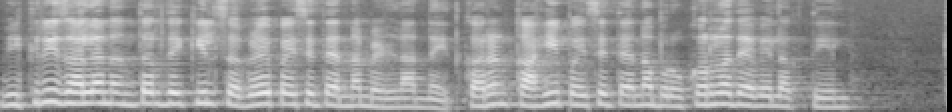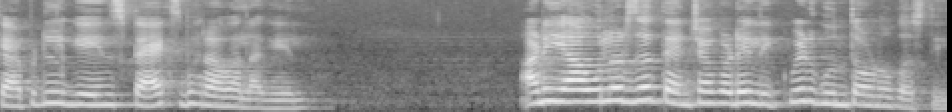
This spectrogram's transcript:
विक्री झाल्यानंतर देखील सगळे पैसे त्यांना मिळणार नाहीत. कारण काही पैसे त्यांना ब्रोकरला द्यावे लागतील. कॅपिटल गेन्स टॅक्स भरावा लागेल. आणि या उलट जर त्यांच्याकडे लिक्विड गुंतवणूक असती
